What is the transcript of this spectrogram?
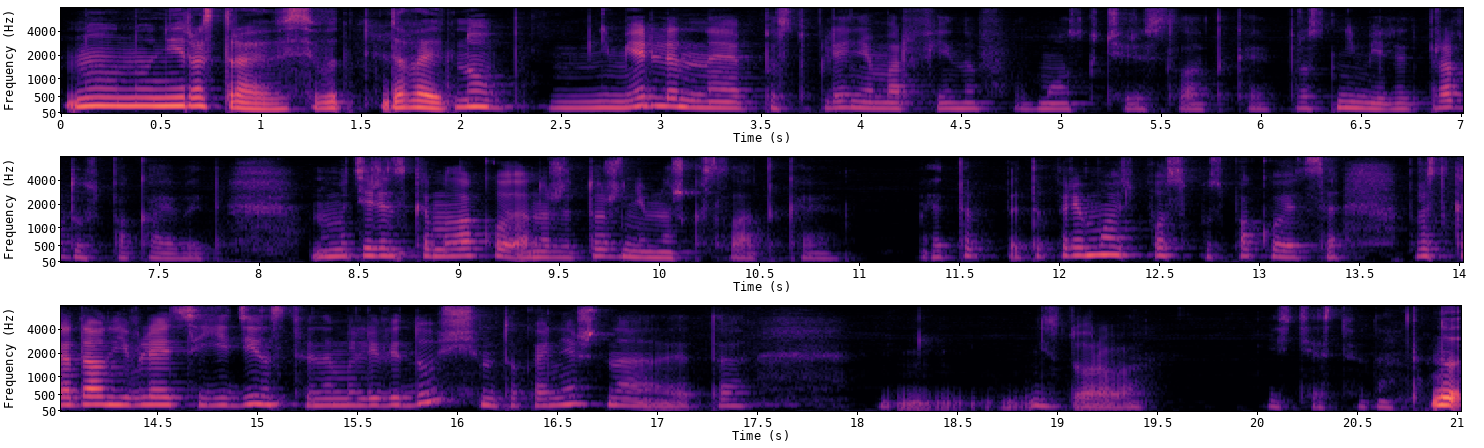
Ну, ну не расстраивайся. Вот давай. Ну, немедленное поступление морфинов в мозг через сладкое. Просто немедленно. Правда успокаивает. Но материнское молоко, оно же тоже немножко сладкое. Это, это прямой способ успокоиться. Просто когда он является единственным или ведущим, то, конечно, это не здорово, естественно. Ну,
